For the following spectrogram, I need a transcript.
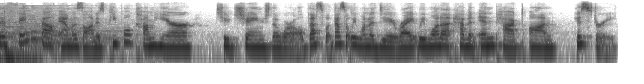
The thing about Amazon is people come here to change the world. That's what that's what we want to do, right? We want to have an impact on history.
